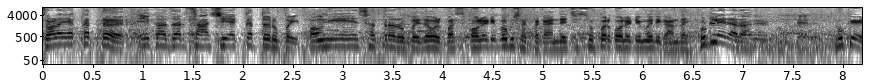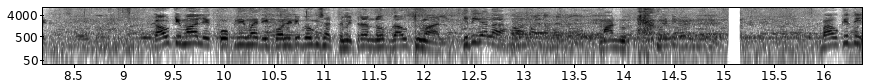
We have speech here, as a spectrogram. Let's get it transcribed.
सोळा एकाहत्तर. एक हजार सहाशे एकाहत्तर रुपये. पावणे सतरा रुपये जवळपास. क्वालिटी बघू शकता कांद्याची. सुपर क्वालिटीमध्ये कांदा आहे. कुठले आहे दादा? बुकेट गावठी माल आहे. कोकणीमध्ये क्वालिटी बघू शकता मित्रांनो. गावठी माल. किती गेला? मानूर. भाव किती?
